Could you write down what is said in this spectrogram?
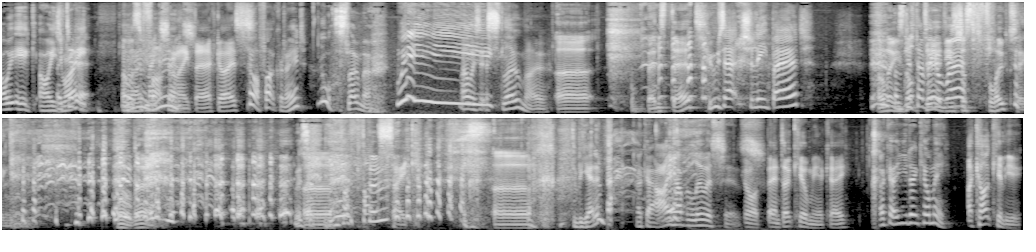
Oh, he, oh he's I right. Oh, There's that a fuck grenade there, guys. Oh, fuck grenade. Slow mo. Whee! Oh, is it slow mo? Uh, Ben's dead. Who's actually bad? Oh no, he's just not having a dead. He's rest. just floating. oh, there. For fuck's sake. Uh, Did we get him? Okay, I have Lewis's. God, Ben, don't kill me, okay? Okay, you don't kill me. I can't kill you.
